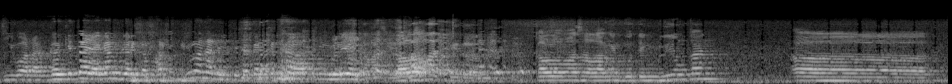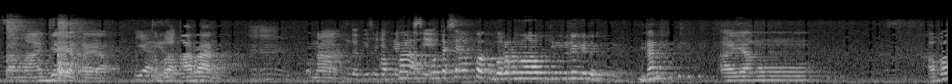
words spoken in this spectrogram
jiwa raga kita ya kan biar nggak mati. Gimana nih? Kita kan kena beliung. Kalau- selamat gitu. Kalau masalah angin puting beliung kan eh sama aja ya kayak Iya. kebakaran. Mm-mm. nah nggak bisa Apa? konteksnya apa? Kebakaran sama puting beliung gitu? kan eh, yang apa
